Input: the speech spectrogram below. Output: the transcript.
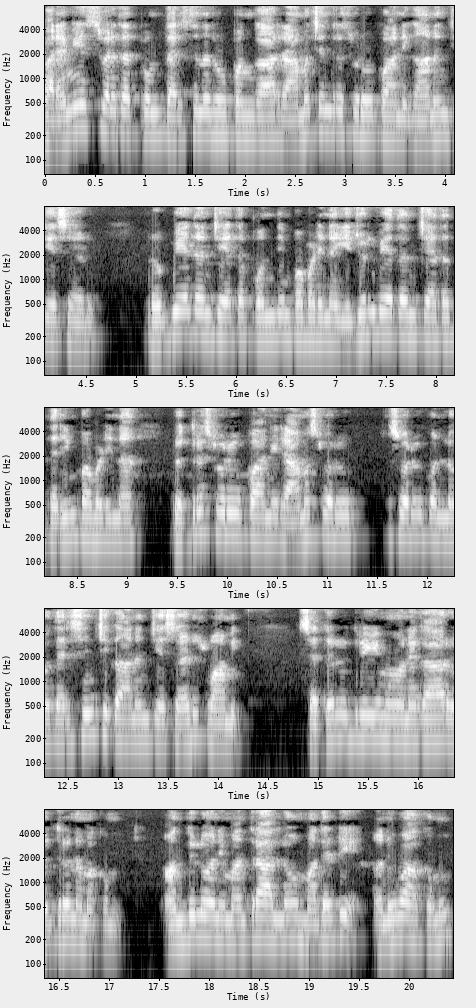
పరమేశ్వర తత్వం దర్శన రూపంగా రామచంద్ర స్వరూపాన్ని గానం చేశాడు. ఋగ్వేదం చేత పొందింపబడిన యజుర్వేదం చేత ధరింపబడిన రుద్రస్వరూపాన్ని రామస్వరూ స్వరూపంలో దర్శించి గానం చేశాడు స్వామి. శతరుద్రియము అనగా రుద్ర నమకం అందులోని మంత్రాల్లో మొదటి అనువాకము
